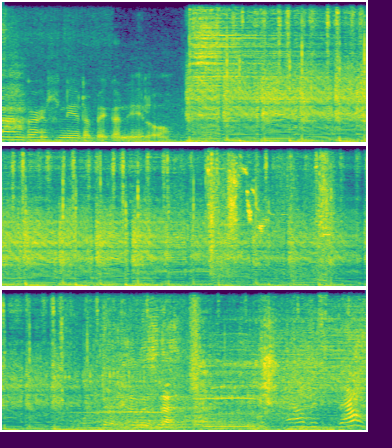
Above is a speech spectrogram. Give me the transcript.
I'm going to need a bigger needle. Who is that? What the hell is that?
